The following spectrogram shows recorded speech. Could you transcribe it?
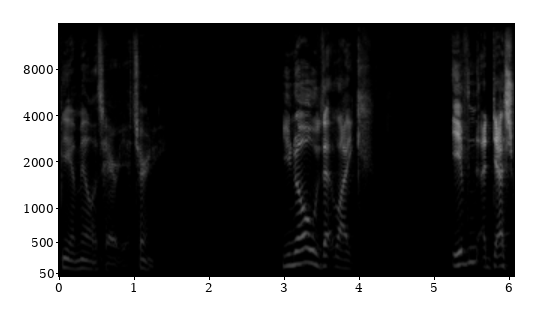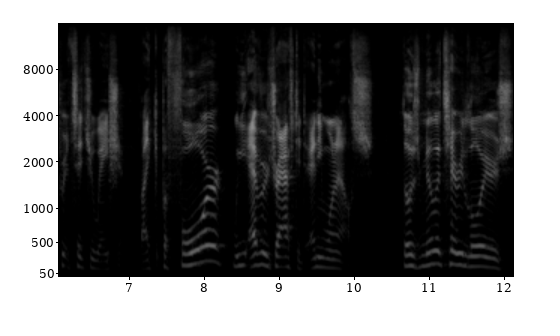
be a military attorney. you know that like even a desperate situation like before we ever drafted anyone else those military lawyers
